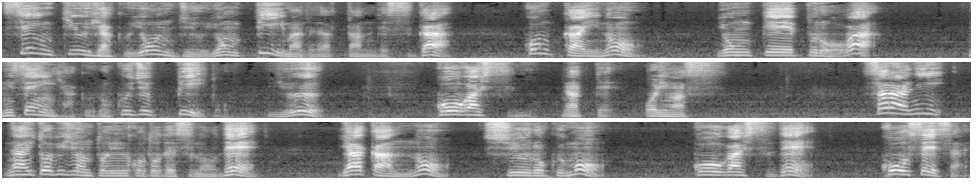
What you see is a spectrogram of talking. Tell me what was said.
1944p までだったんですが、今回の 4K プロは 2160p という高画質になっております。さらにナイトビジョンということですので、夜間の収録も高画質で高精細、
